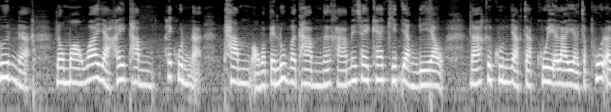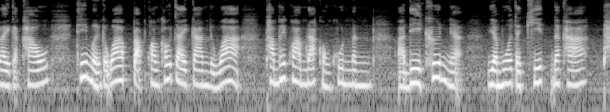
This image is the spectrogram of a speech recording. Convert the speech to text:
ขึ้นเนี่ยเรามองว่าอยากให้ทำให้คุณน่ะ ทำออกมาเป็นรูปธรรมนะคะ ไม่ใช่แค่คิดอย่างเดียวนะคือคุณอยากจะคุยอะไรอยากจะพูดอะไรกับเขา ที่เหมือนกับว่าปรับความเข้าใจกันหรือว่าทำให้ความรักของคุณมันดีขึ้นเนี่ยอย่ามัวแต่คิดนะคะท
